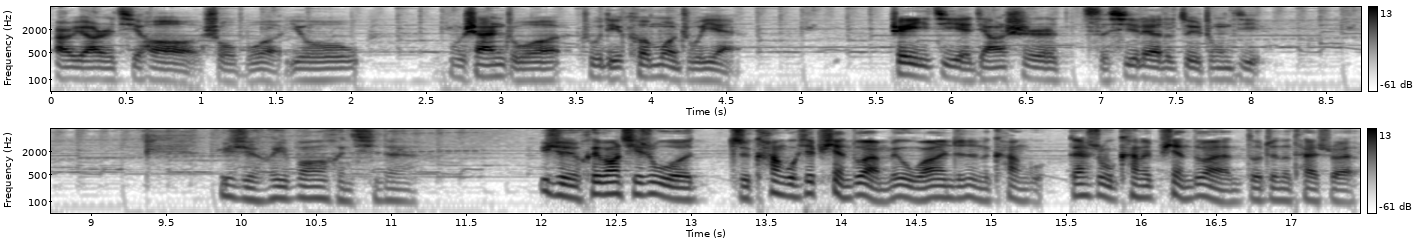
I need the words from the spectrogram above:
二月二十七号首播，由吴山卓、朱迪克莫主演。这一季也将是此系列的最终季。浴血黑帮很期待。浴血黑帮其实我只看过一些片段，没有完完整整的看过，但是我看的片段都真的太帅了。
